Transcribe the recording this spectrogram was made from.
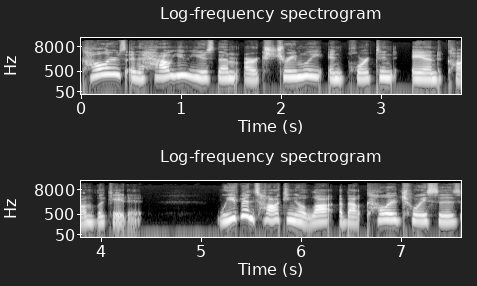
colors and how you use them are extremely important and complicated. We've been talking a lot about color choices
